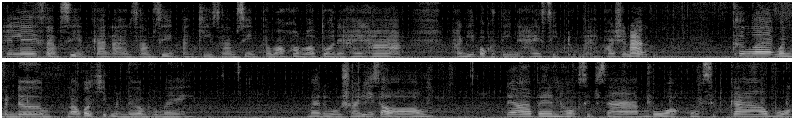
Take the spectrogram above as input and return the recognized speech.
ให้เลข 30 การอ่าน 30 อังกฤษ 30 แต่ว่าความรอบตัวเนี่ยให้5ทั้งที่ปกติเนี่ยให้ 10 ถูกไหมเพราะฉะนั้นครึ่งแรกมันเหมือนเดิม เราก็คิดเหมือนเดิมถูกไหม มาดูช้อยที่ 2 ได้มาเป็น 63 บวก 69 บวก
